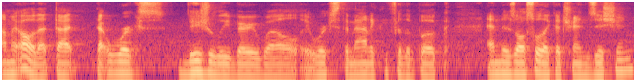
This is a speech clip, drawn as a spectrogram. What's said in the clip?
I'm like oh that that that works visually very well. It works thematically for the book and there's also like a transition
